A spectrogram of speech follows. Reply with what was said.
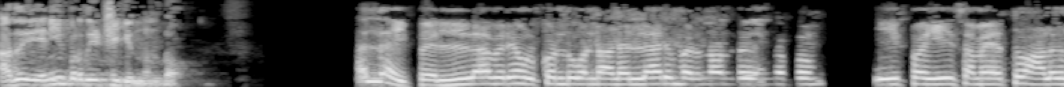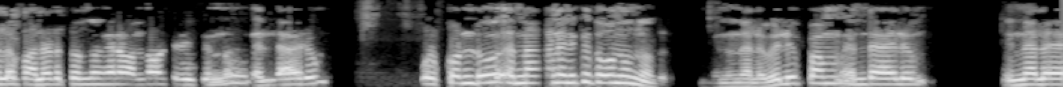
അത് ഇനിയും പ്രതീക്ഷിക്കുന്നുണ്ടോ? അല്ല ഇപ്പൊ എല്ലാവരെയും ഉൾക്കൊണ്ടുകൊണ്ടാണ് എല്ലാവരും വരുന്നുണ്ട്. ഇന്നിപ്പം ഇപ്പൊ ഈ സമയത്തും ആളുകൾ പലയിടത്തുനിന്നും ഇങ്ങനെ വന്നുകൊണ്ടിരിക്കുന്നു എല്ലാവരും ഉൾക്കൊണ്ടു എന്നാണ് എനിക്ക് തോന്നുന്നത്. പിന്നെ നിലവിലിപ്പം എന്തായാലും ഇന്നലെ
